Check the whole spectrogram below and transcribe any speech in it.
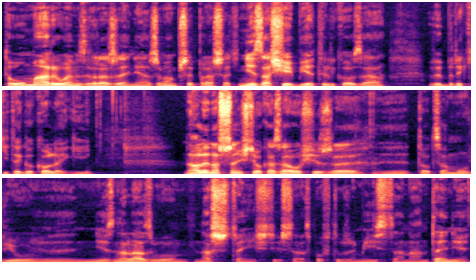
to umarłem z wrażenia, że mam przepraszać nie za siebie, tylko za wybryki tego kolegi. No ale na szczęście okazało się, że y, to, co mówił, y, nie znalazło, na szczęście, jeszcze raz powtórzę, miejsca na antenie.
